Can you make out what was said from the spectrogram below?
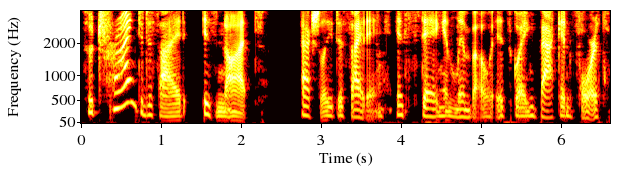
So trying to decide is not actually deciding. It's staying in limbo. It's going back and forth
